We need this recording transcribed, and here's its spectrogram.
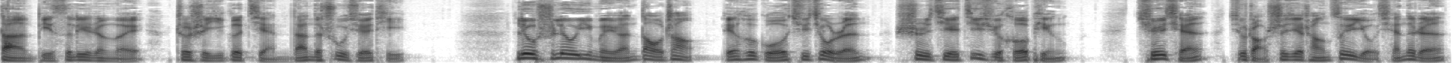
但比斯利认为这是一个简单的数学题。六十六亿美元到账，联合国去救人，世界继续和平。缺钱就找世界上最有钱的人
